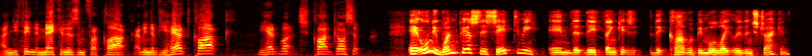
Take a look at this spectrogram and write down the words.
and you think the mechanism for Clarke? I mean, have you heard Clarke? Have you heard much Clarke gossip? Uh, only one person has said to me um, that they think it's that Clarke would be more likely than Strachan.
